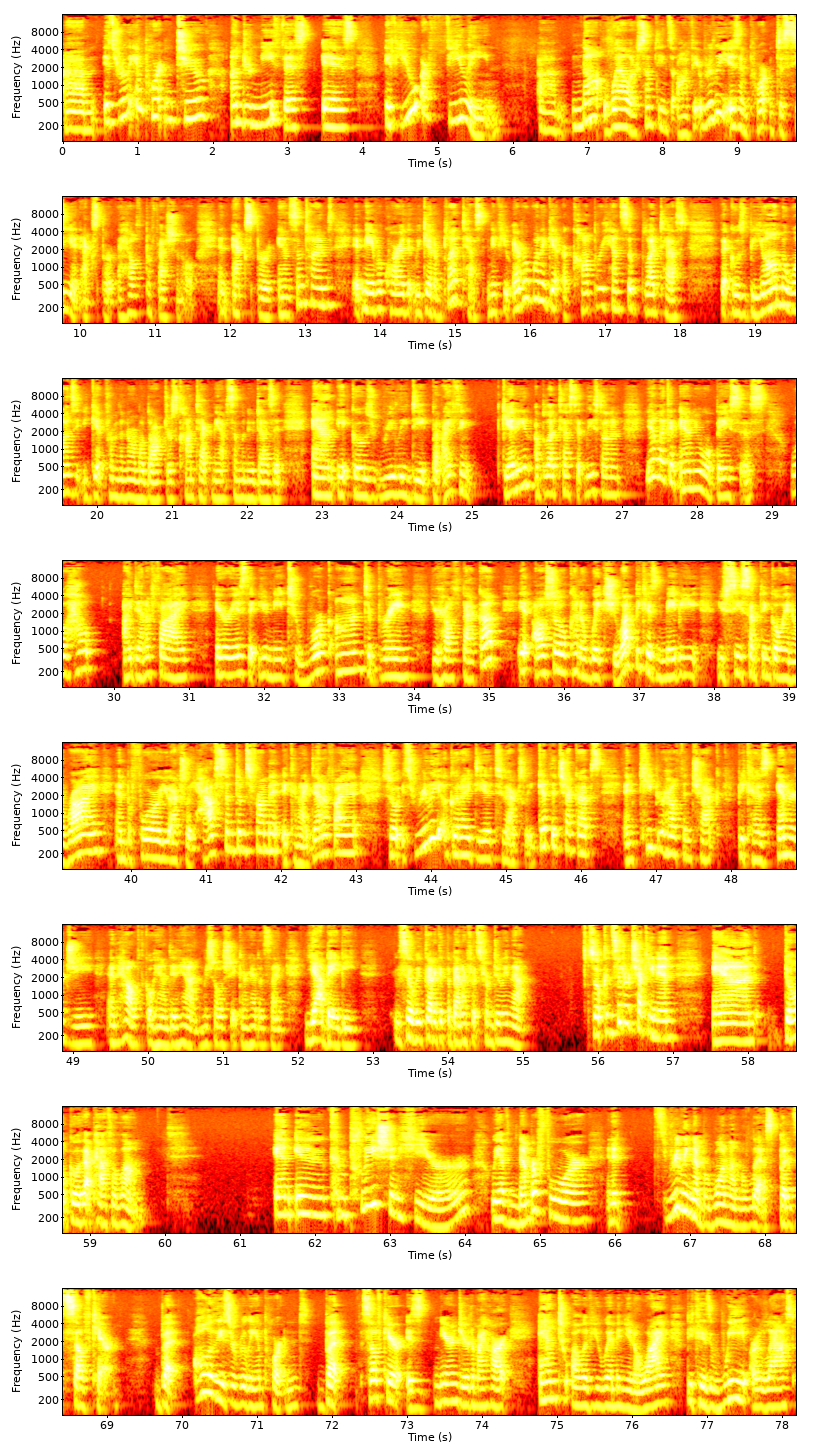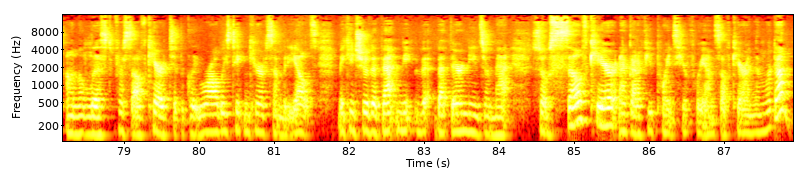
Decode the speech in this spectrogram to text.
um, it's really important too, underneath this, is if you are feeling um, not well or something's off, it really is important to see an expert, a health professional, an expert. And sometimes it may require that we get a blood test. And if you ever want to get a comprehensive blood test that goes beyond the ones that you get from the normal doctors, contact me. I have someone who does it. And it goes really deep. But I think getting a blood test, at least on a, yeah, like an annual basis, will help identify areas that you need to work on to bring your health back up. It also kind of wakes you up because maybe you see something going awry, and before you actually have symptoms from it, it can identify it. So it's really a good idea to actually get the checkups and keep your health in check because energy and health go hand in hand. Michelle's shaking her head and saying, Yeah, baby. So we've got to get the benefits from doing that. So consider checking in and don't go that path alone And in completion here, we have number four, and it's really number one on the list, but it's self care. But all of these are really important, but self care is near and dear to my heart and to all of you women. You know why? Because we are last on the list for self care. Typically, we're always taking care of somebody else, making sure that that, that, that their needs are met. So self care, and I've got a few points here for you on self care, and then we're done.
